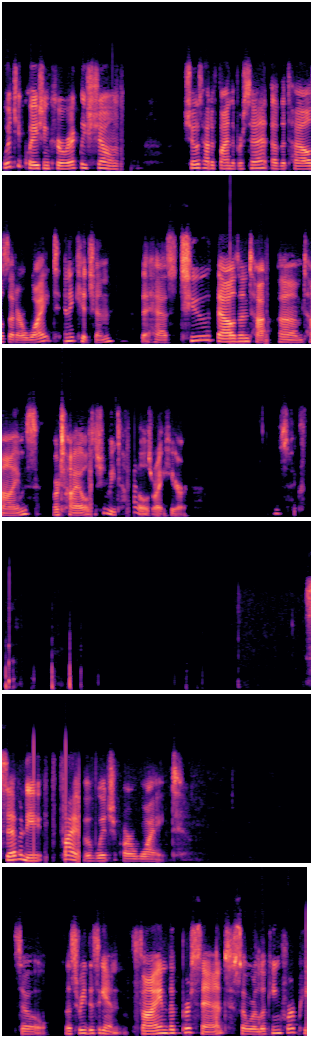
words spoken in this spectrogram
which equation correctly shown shows how to find the percent of the tiles that are white in a kitchen that has 2,000 um, times, or tiles, it should be tiles right here. Let's fix that. 75 of which are white. So let's read this again. Find the percent, so we're looking for P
